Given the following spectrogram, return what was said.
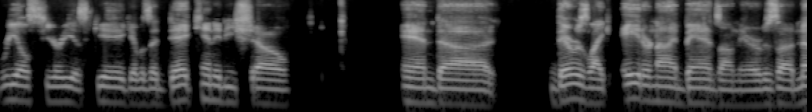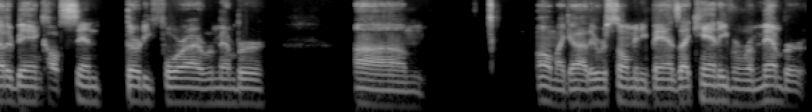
real serious gig. It was a Dead Kennedy show and uh, there was like eight or nine bands on there. It was another band called Sin 34. I remember. Um, oh my god, there were so many bands I can't even remember.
